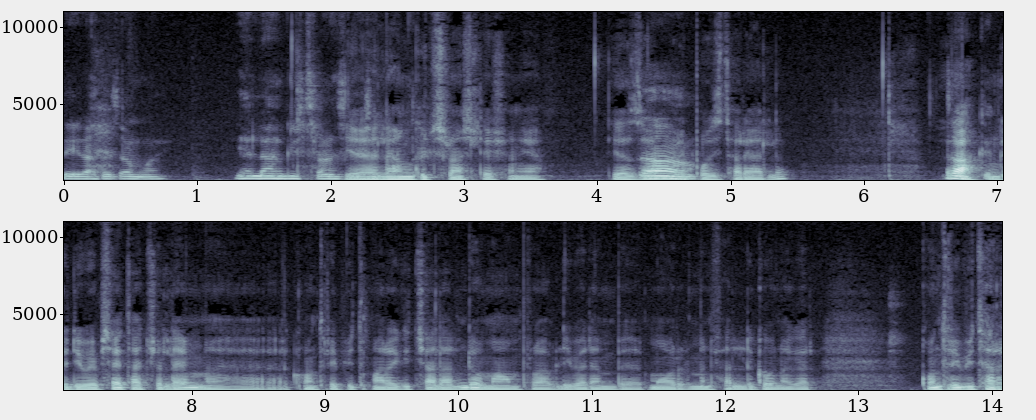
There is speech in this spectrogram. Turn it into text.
ሌላ ተጨማሪ የ language translation። የዛ repository አለ እንግዲህ website ኣችን ላይም contribute ማድረግ ይቻላል። እንደውም አሁን probably በደንብ more የምንፈልገው ነገር contributor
